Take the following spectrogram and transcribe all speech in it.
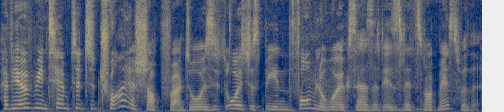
Have you ever been tempted to try a shop front, or has it always just been the formula works as it is? Let's not mess with it.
